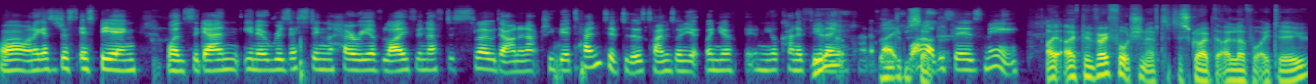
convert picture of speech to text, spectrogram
wow and i guess it's just it's being once again you know resisting the hurry of life enough to slow down and actually be attentive to those times when you when you're when you're kind of feeling yeah, kind of like 100%. wow this is me I, have been very fortunate enough to describe that I love what I do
